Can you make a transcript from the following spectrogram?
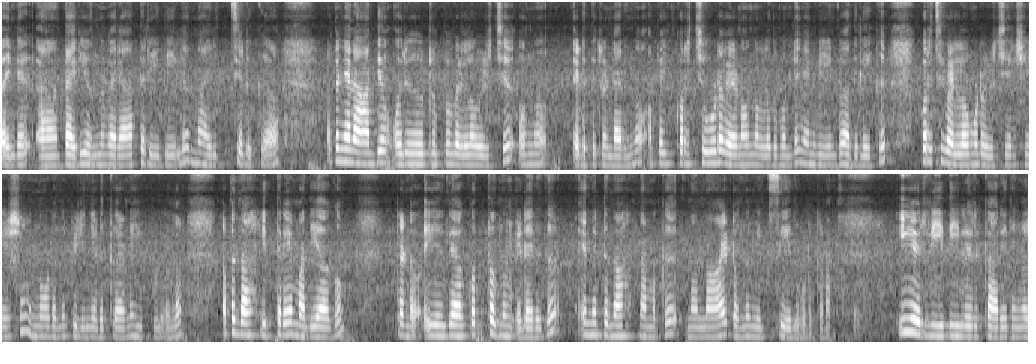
അതിന്റെ ഒന്നും വരാത്ത രീതിയിൽ ഒന്ന് അരിച്ചെടുക്കുക. അപ്പം ഞാൻ ആദ്യം ഒരു ട്രിപ്പ് വെള്ളം ഒഴിച്ച് ഒന്ന് എടുത്തിട്ടുണ്ടായിരുന്നു. അപ്പോൾ ഈ കുറച്ചുകൂടെ വേണമെന്നുള്ളത് കൊണ്ട് ഞാൻ വീണ്ടും അതിലേക്ക് കുറച്ച് വെള്ളവും കൂടെ ഒഴിച്ചതിന് ശേഷം ഒന്നുകൂടെ ഒന്ന് പിഴിഞ്ഞെടുക്കുകയാണ് ഈ പുളിവെള്ളം. അപ്പം ദാ ഇത്രയും മതിയാകും. കണ്ടോ ഇത് കൊത്തൊന്നും ഇടരുത്. എന്നിട്ട് നമുക്ക് നന്നായിട്ടൊന്ന് മിക്സ് ചെയ്ത് കൊടുക്കണം. ഈ ഒരു രീതിയിലൊരു കറി നിങ്ങൾ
